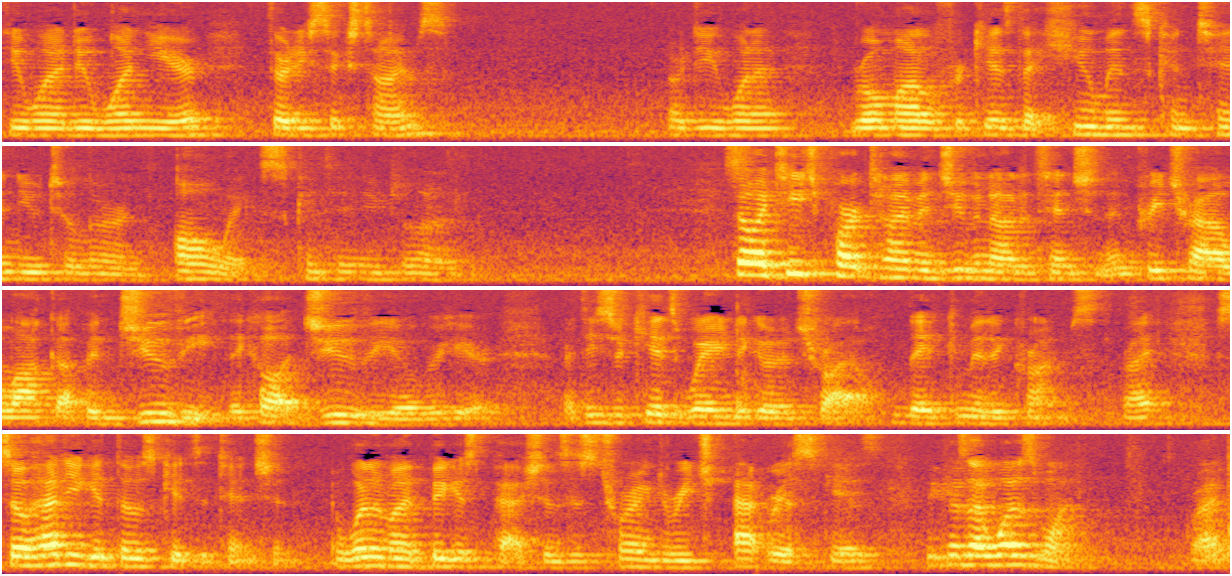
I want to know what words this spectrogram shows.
Do you want to do one year 36 times? Or do you want to role model for kids that humans continue to learn, always continue to learn. So I teach part-time in juvenile detention and pretrial lockup in juvie. They call it juvie over here. Right? These are kids waiting to go to trial. They've committed crimes, right? So how do you get those kids' attention? And one of my biggest passions is trying to reach at-risk kids because I was one, right?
